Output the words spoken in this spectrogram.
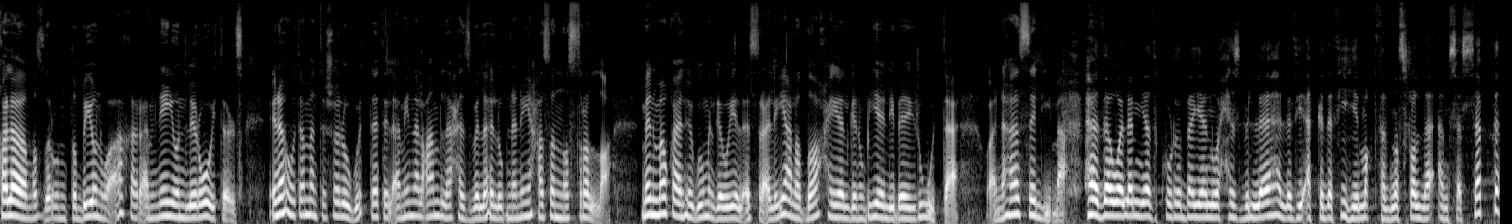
قال مصدر طبي وآخر أمني لرويترز. إنه تم انتشار جثة الأمين العام لحزب الله اللبناني حسن نصر الله من موقع الهجوم الجوي الإسرائيلي على الضاحية الجنوبية لبيروت وأنها سليمة. هذا ولم يذكر بيان حزب الله الذي أكد فيه مقتل نصر الله أمس السبت.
